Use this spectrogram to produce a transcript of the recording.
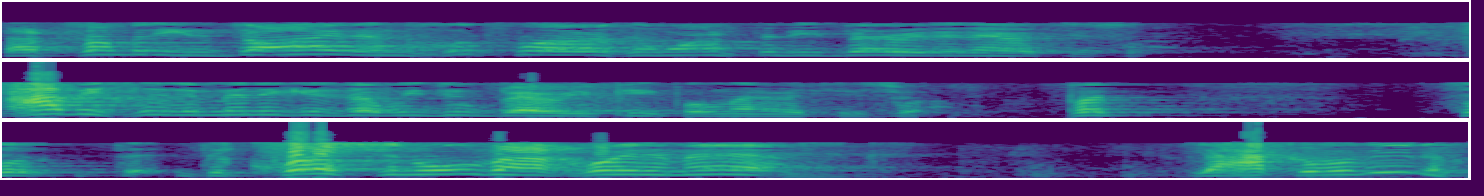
That's somebody who died in chutz and wants to be buried in Eretz Yisrael. Obviously, the minig is that we do bury people in Eretz Yisrael. But, so the, the question all the Achroinim ask, Yaakov Avinu.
